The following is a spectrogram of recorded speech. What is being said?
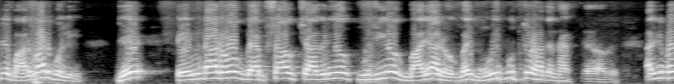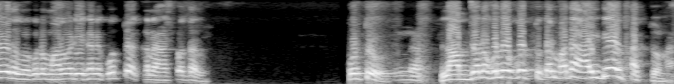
যে বারবার বলি যে টেন্ডার হোক, ব্যবসা হোক, চাকরি হোক, পুঁজি হোক, বাজার হোক, ভাই, ভূমিপুত্রের হাতে থাকতে হবে। আজকে ভেবে দেখো কোনো মারবাড়ি এখানে করতো একখানা হাসপাতাল? করতো? লাভজনক হলেও করতো তার মাথায় আইডিয়াও থাকতো না।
